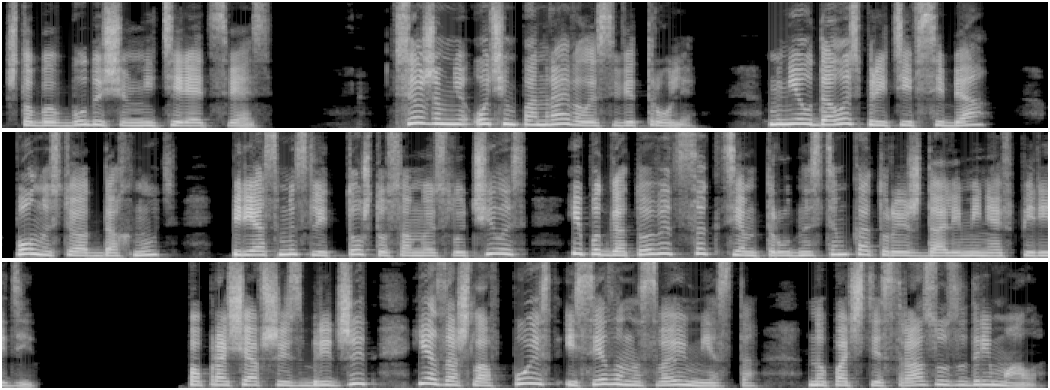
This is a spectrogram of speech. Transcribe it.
чтобы в будущем не терять связь. Все же мне очень понравилось в Витроле. Мне удалось прийти в себя, полностью отдохнуть, переосмыслить то, что со мной случилось, и подготовиться к тем трудностям, которые ждали меня впереди. Попрощавшись с Бриджит, я зашла в поезд и села на свое место, но почти сразу задремала.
